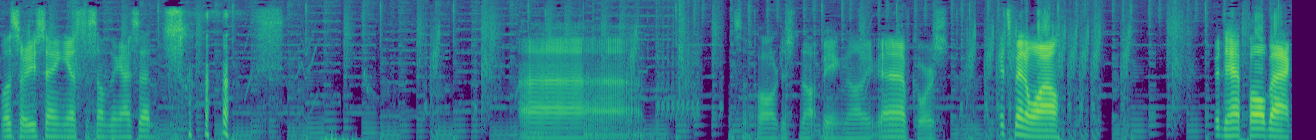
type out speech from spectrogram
Liz, are you saying yes to something I said? uh, Paul, just not being naughty. Eh, of course. It's been a while. To have fallback.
